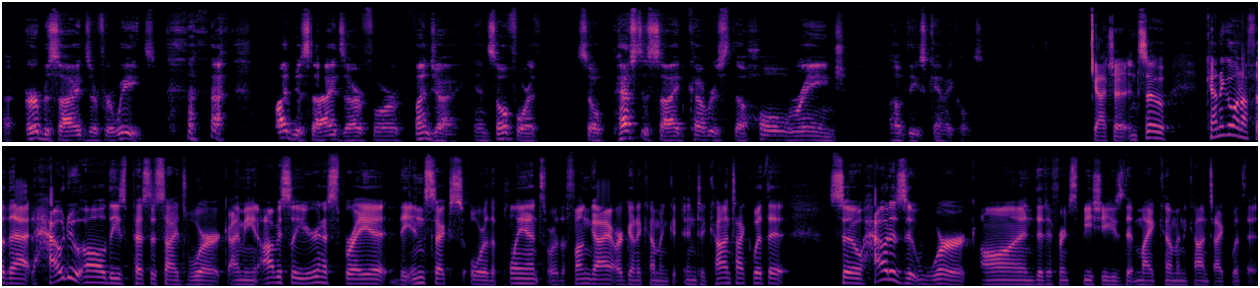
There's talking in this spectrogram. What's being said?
Uh, herbicides are for weeds. Fungicides are for fungi, and so forth. So pesticide covers the whole range of these chemicals. Gotcha. And so, kind of going off of that, how do all these pesticides work? I mean, obviously, you're going to spray it, the insects or the plants or the fungi are going to come in, into contact with it. So, how does it work on the different species that might come in contact with it?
